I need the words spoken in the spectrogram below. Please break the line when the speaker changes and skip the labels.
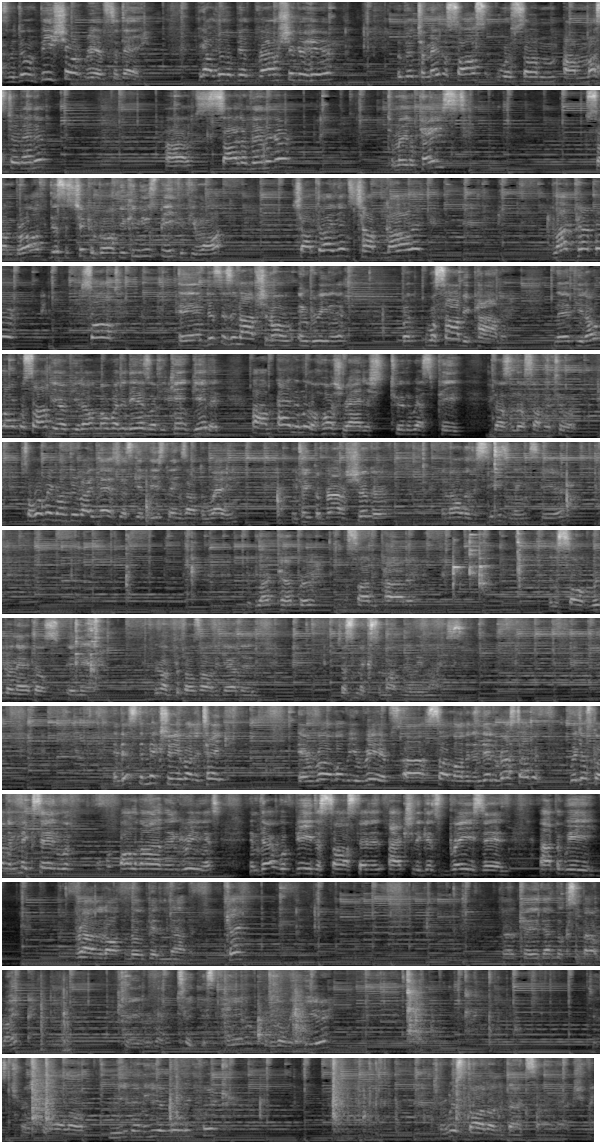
guys, we're doing beef short ribs today. We got a little bit brown sugar here, a little bit tomato sauce with some uh, mustard in it, uh, cider vinegar, tomato paste, some broth. This is chicken broth. You can use beef if you want. Chopped onions, chopped garlic, black pepper, salt, and this is an optional ingredient, but wasabi powder. Now if you don't like wasabi or if you don't know what it is or if you can't get it, um, add a little horseradish to the recipe does a little something to it. So what we're going to do right now is just get these things out the way and take the brown sugar and all of the seasonings here. The black pepper, wasabi powder, and the salt, we're going to add those in there. We're going to put those all together and just mix them up really nice. And this is the mixture you're going to take and rub over your ribs, uh, some of it, and then the rest of it, we're just going to mix in with all of our other ingredients. And that would be the sauce that it actually gets braised in after we brown it off a little bit in the oven. Okay? Okay, that looks about right. Okay, we're going to take this pan, put it over here. Meat in here really quick. And we'll start on the back side actually.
